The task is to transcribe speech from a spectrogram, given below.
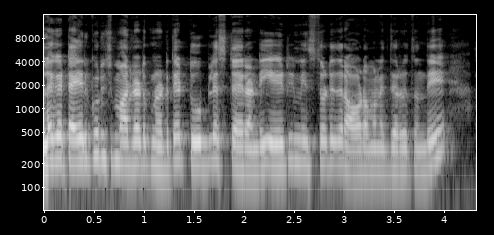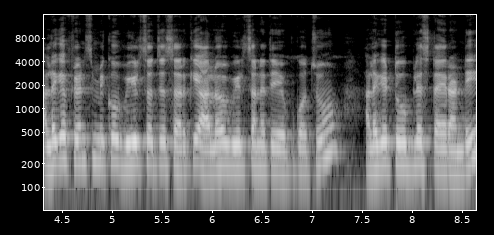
అలాగే టైర్ గురించి మాట్లాడుకున్నట్టయితే ట్యూబ్లెస్ టైర్ అండి. ఎయిటీన్ ఇంచ్ తోటి ఇది రావడం అనేది జరుగుతుంది. అలాగే ఫ్రెండ్స్ మీకు వీల్స్ వచ్చేసరికి అలో వీల్స్ అనేది చెప్పుకోవచ్చు. అలాగే ట్యూబ్లెస్ టైర్ అండి.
